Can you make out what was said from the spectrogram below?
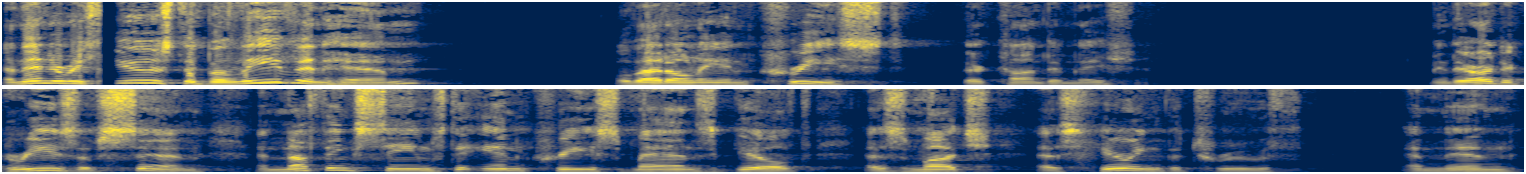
and then to refuse to believe in him, well, that only increased their condemnation. I mean, there are degrees of sin, and nothing seems to increase man's guilt as much as hearing the truth and then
